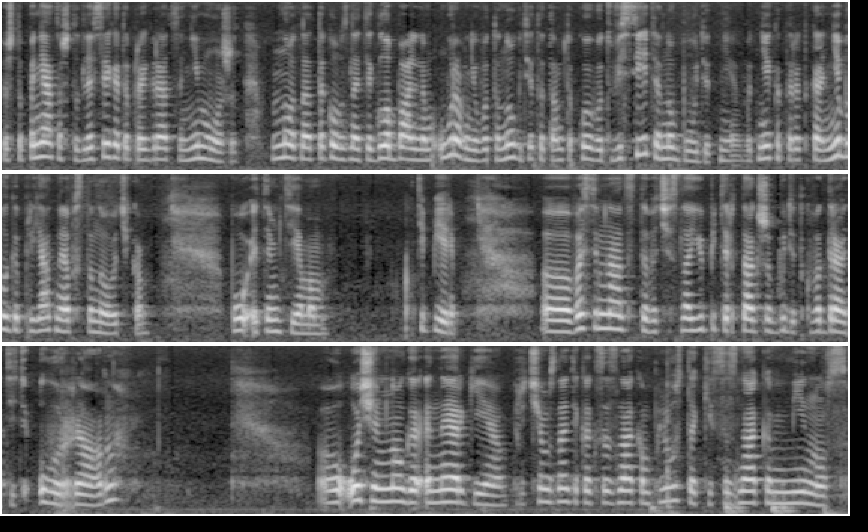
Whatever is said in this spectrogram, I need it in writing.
то что понятно, что для всех это проиграться не может. Но вот на таком, знаете, глобальном уровне, вот оно где-то там такое вот висеть, оно будет. Не, вот некоторая такая неблагоприятная обстановочка по этим темам. Теперь 18 э, числа Юпитер также будет квадратить Уран. Э, очень много энергии, причем, знаете, как со знаком плюс, так и со знаком минус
